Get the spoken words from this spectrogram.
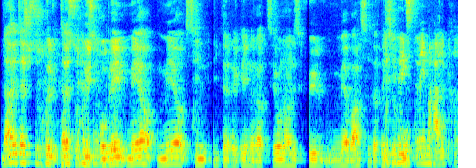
Nein, das ist so, ein bisschen- das ist bisschen das Problem. Wir, wir sind in dieser Generation, habe ich das Gefühl, wir wachsen ein Wir sind bisschen so auf. extrem heikel.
